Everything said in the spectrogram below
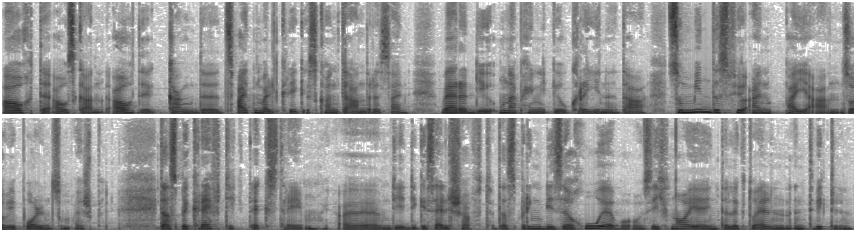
Auch der Ausgang, auch der Gang des Zweiten Weltkrieges könnte anders sein, wäre die unabhängige Ukraine da, zumindest für ein paar Jahre, so wie Polen zum Beispiel. Das bekräftigt extrem äh, die, die Gesellschaft. Das bringt diese Ruhe, wo sich neue Intellektuellen entwickeln,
